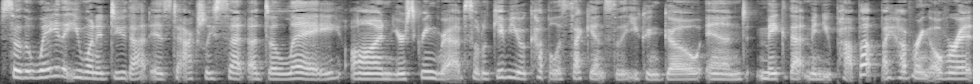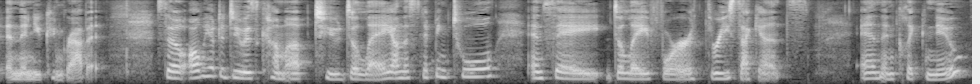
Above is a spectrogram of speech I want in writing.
So the way that you want to do that is to actually set a delay on your screen grab. So it'll give you a couple of seconds so that you can go and make that menu pop up by hovering over it and then you can grab it. So all we have to do is come up to delay on the snipping tool and say delay for three seconds and then click new.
